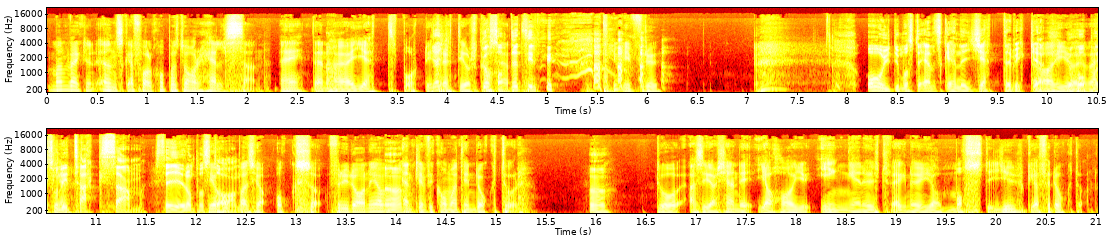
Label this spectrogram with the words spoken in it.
Man verkligen önskar folk. Hoppas du har hälsan. Nej, den har jag gett bort i Jag gav 30-årspresent den till... till min fru. Oj, du måste älska henne jättemycket. Ja, det jag hoppas hon är verkligen. tacksam, säger de på Det stan. hoppas jag också. För idag när jag Ja. äntligen fick komma till en doktor, Ja. då, alltså jag kände, jag har ju ingen utväg nu. Jag måste ljuga för doktorn.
